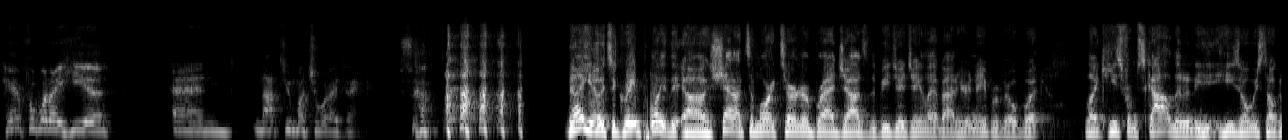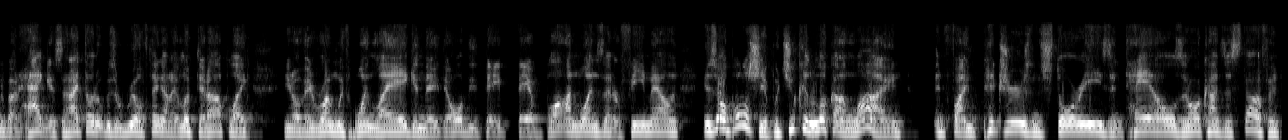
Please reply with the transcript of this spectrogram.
half of what I hear, and not too much of what I think. So no, you know it's a great point. The uh, shout out to Mark Turner, Brad Johns, the BJJ Lab out here in Naperville, but. Like he's from Scotland and he, he's always talking about haggis. And I thought it was a real thing. And I looked it up. Like, you know, they run with one leg and they, they all they, they have blonde ones that are female and it's all bullshit. But you can look online and find pictures and stories and tales and all kinds of stuff and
